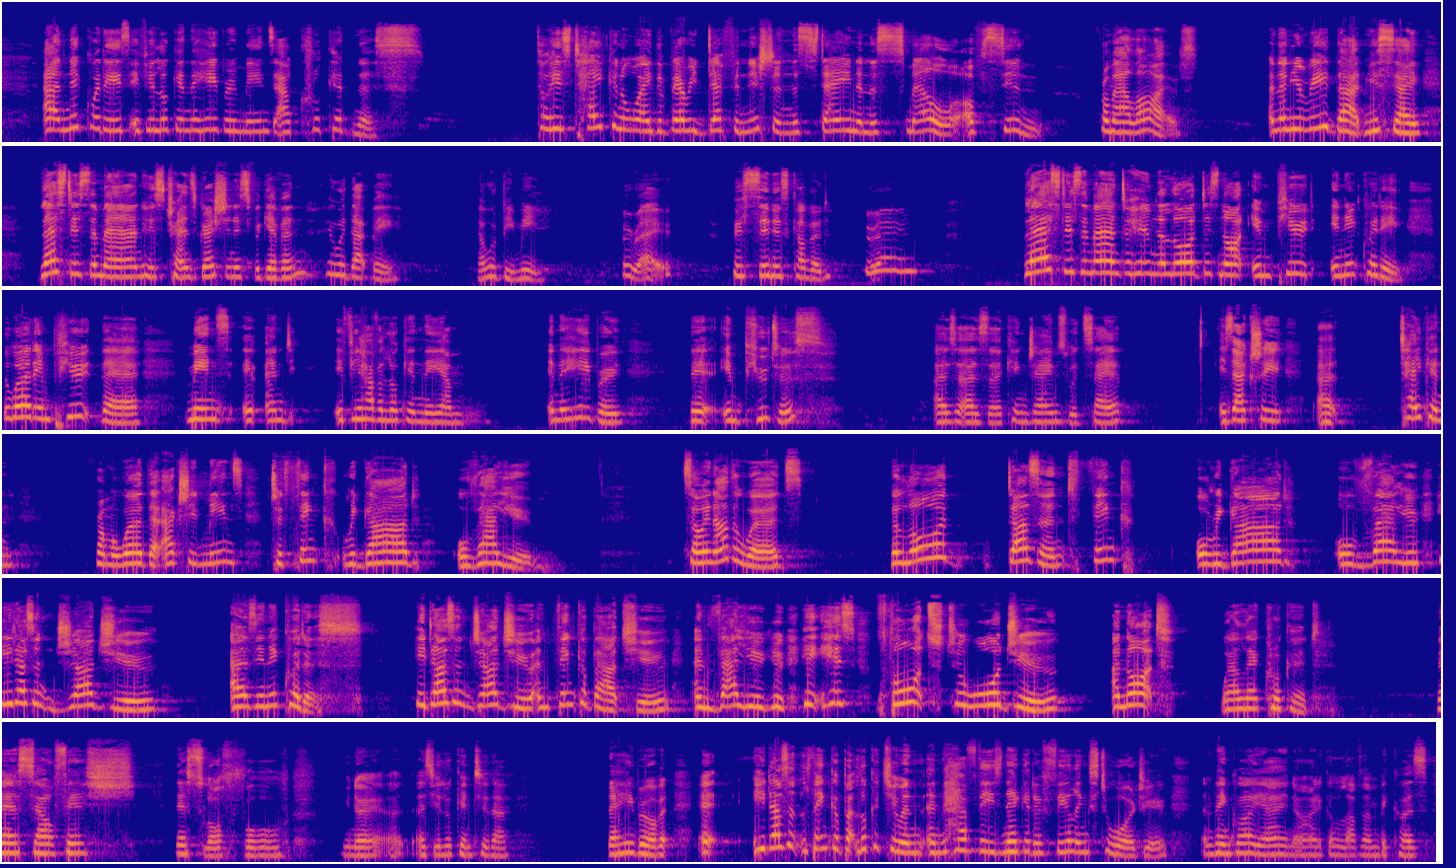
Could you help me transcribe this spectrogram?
Our iniquities, if you look in the Hebrew, means our crookedness. So he's taken away the very definition, the stain and the smell of sin from our lives. And then you read that and you say, Blessed is the man whose transgression is forgiven. Who would that be? That would be me. Hooray. Whose sin is covered. Hooray. Blessed is the man to whom the Lord does not impute iniquity. The word impute there means, and if you have a look in the, um, in the Hebrew, the imputus, as, as uh, King James would say it, is actually uh, taken from a word that actually means to think, regard, or value. So, in other words, the Lord doesn't think or regard or value, He doesn't judge you as iniquitous. He doesn't judge you and think about you and value you. He, his thoughts toward you are not, well, they're crooked. They're selfish. They're slothful. You know, uh, as you look into the, the Hebrew of it, it he doesn't think about, look at you and, and have these negative feelings toward you and think, well, yeah, you know, I gotta love them because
